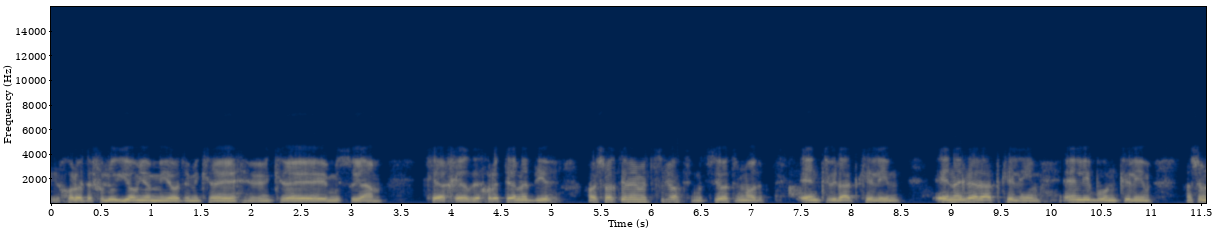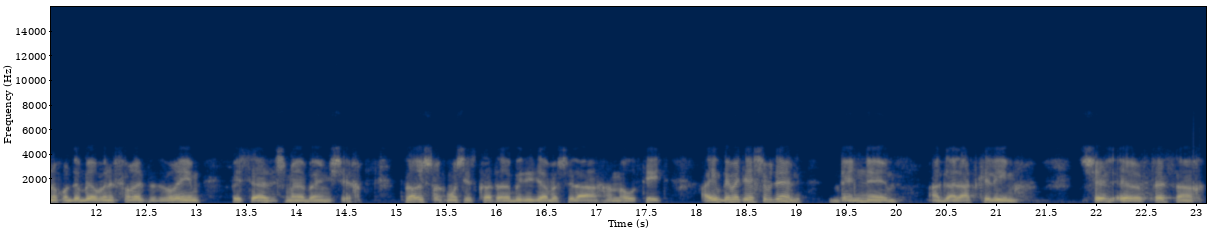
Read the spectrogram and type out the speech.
יכול להיות אפילו יומיומיות במקרה, במקרה מסוים, כאחר זה יכול יותר נדיר, השאלות האלה מצויות, מצויות מאוד, אין טבילת כלים, אין הגלת כלים, אין ליבון כלים, עכשיו אנחנו נדבר ונפרט את הדברים בסייע דשמיא בהמשך. דבר ראשון, כמו שהזכרת רבי דידיה בשאלה המהותית, האם באמת יש הבדל בין uh, הגלת כלים של ערב פסח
